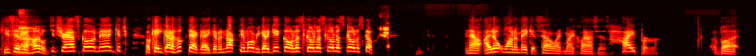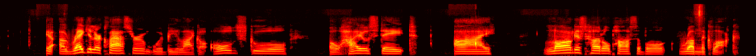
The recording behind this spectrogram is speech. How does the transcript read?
he's in No. the huddle. Get your ass going, man. Get your... okay. You got to hook that guy. You got to knock him over. You got to get going. Let's go. Let's go. Let's go. Let's go. Now, I don't want to make it sound like my class is hyper, but a regular classroom would be like a old school Ohio State I longest huddle possible, run the clock.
